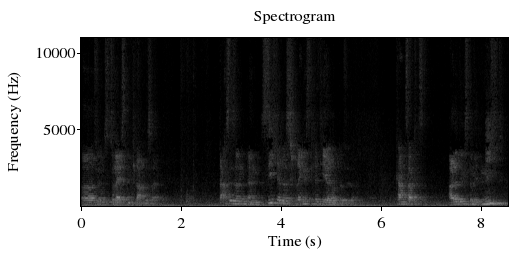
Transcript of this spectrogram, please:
äh, für uns zu leisten imstande sei. Das ist ein, ein sicheres, strenges Kriterium dafür. Kant sagt allerdings damit nicht, äh,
